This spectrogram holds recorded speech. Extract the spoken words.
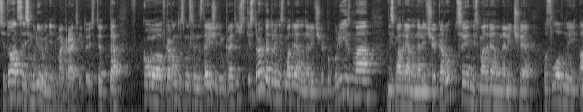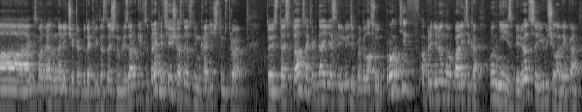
ситуация симулирования демократии, то есть это в каком-то смысле настоящий демократический строй, который, несмотря на наличие популизма, несмотря на наличие коррупции, несмотря на наличие условной, а несмотря на наличие как бы таких достаточно близоруких избирателей, все еще остается демократическим строем. То есть та ситуация, когда если люди проголосуют против определенного политика, он не изберется, и у человека,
